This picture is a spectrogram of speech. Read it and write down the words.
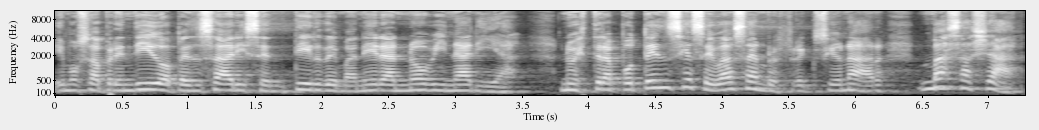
hemos aprendido a pensar y sentir de manera no binaria. Nuestra potencia se basa en reflexionar más allá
